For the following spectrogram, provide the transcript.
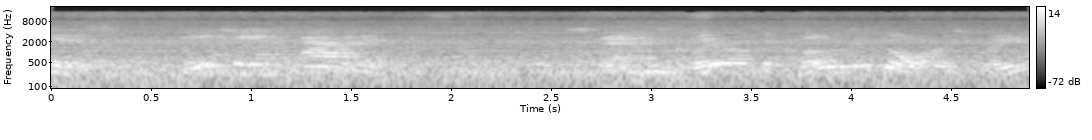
is 18th Avenue. Stand clear of the closing doors, please.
